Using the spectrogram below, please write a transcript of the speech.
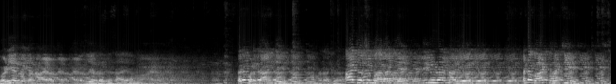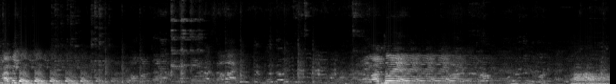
એ લગન આયા અરે પ્રધાનજી આ જોશી મહારાજને. લીલુડા નારિયેળ અને વાટ ખર્ચી આપી દઉં. અધોએ હા.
